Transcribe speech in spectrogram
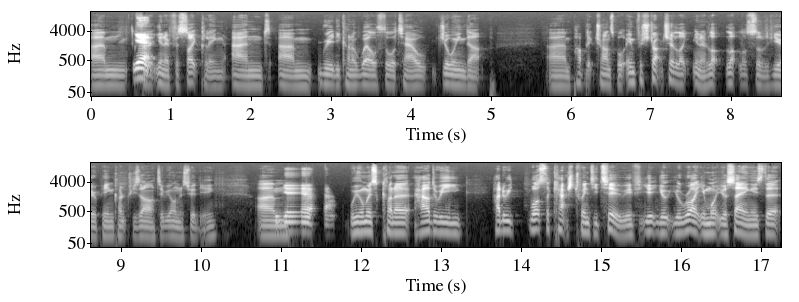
um, Yeah. for, you know for cycling and um, really kind of well thought out joined up um, public transport infrastructure like you know lot, lot, lots of European countries are to be honest with you um, yeah. we almost kind of how do we how do we what's the catch 22 if you, you're, you're right in what you're saying is that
